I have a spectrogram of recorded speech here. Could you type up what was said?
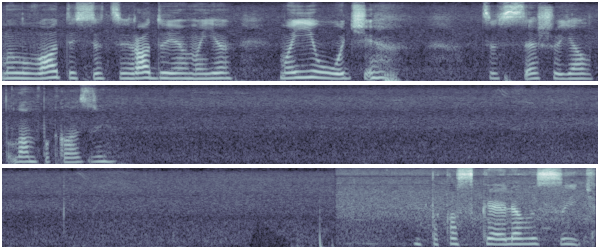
милуватися. Це радує моє, мої очі. Це все, що я вам показую. Така скеля висить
